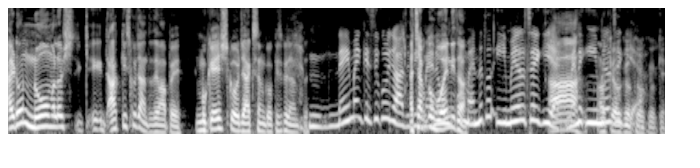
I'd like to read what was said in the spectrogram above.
आई डोंट नो मतलब आप किसको जानते थे वहाँ पे? मुकेश को जैक्सन को किसको जानते थे? नहीं मैं किसी को जानती अच्छा, आपको हुआ नहीं था? मैंने तो ईमेल से किया मैंने ईमेल से किया। okay.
